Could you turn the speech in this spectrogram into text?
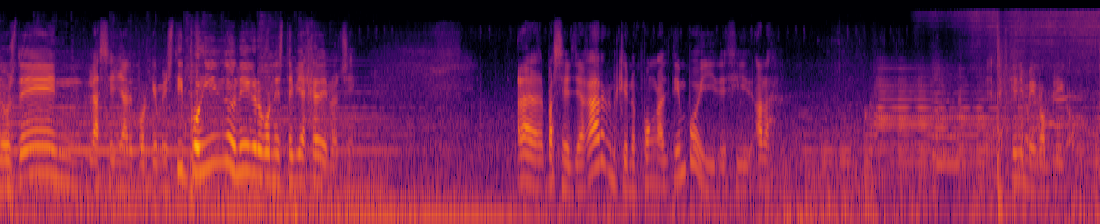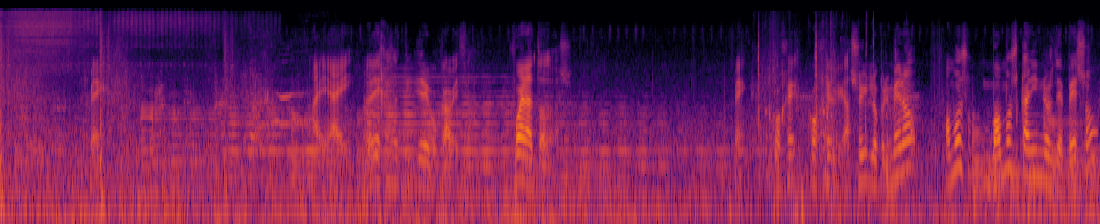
Nos den la señal Porque me estoy poniendo negro con este viaje de noche. Ahora va a ser llegar Que nos ponga el tiempo y decir ¡Hala! Es que ni me complico. Venga. Ahí, ahí, no dejes a ti con cabeza. Fuera todos. Venga, coge, coge el gasoil lo primero. Vamos, vamos caninos de peso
